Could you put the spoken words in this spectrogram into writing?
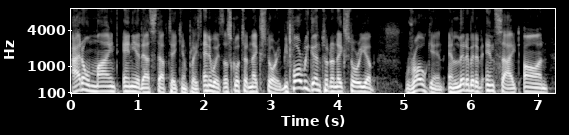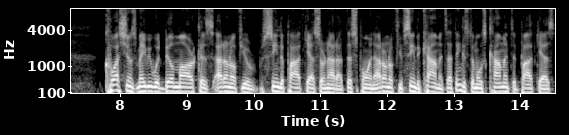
I don't mind any of that stuff taking place. Anyways, let's go to the next story. Before we get into the next story of Rogan and a little bit of insight on questions maybe with Bill Maher, because I don't know if you've seen the podcast or not at this point. I don't know if you've seen the comments. I think it's the most commented podcast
